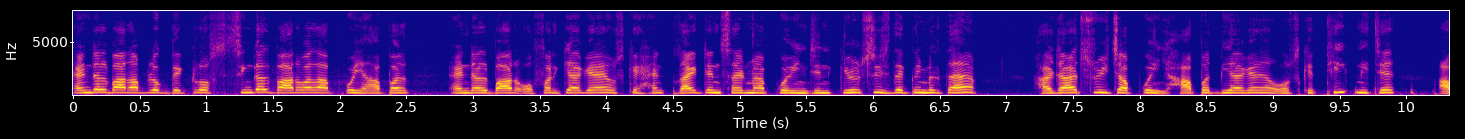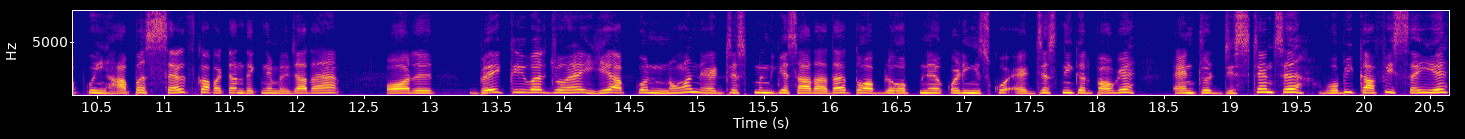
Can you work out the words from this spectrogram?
हैंडल बार आप लोग देख लो सिंगल बार वाला आपको यहाँ पर हैंडल बार ऑफ़र किया गया है। उसके राइट हैंड साइड में आपको इंजन किल स्विच देखने मिलता है। हज़ार स्विच आपको यहाँ पर दिया गया है और उसके ठीक नीचे आपको यहाँ पर सेल्फ का बटन देखने मिल जाता है। और ब्रेक लीवर जो है, ये आपको नॉन एडजस्टमेंट के साथ आता है तो आप लोग अपने अकॉर्डिंग इसको एडजस्ट नहीं कर पाओगे। एंड जो डिस्टेंस है, वो भी काफ़ी सही है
